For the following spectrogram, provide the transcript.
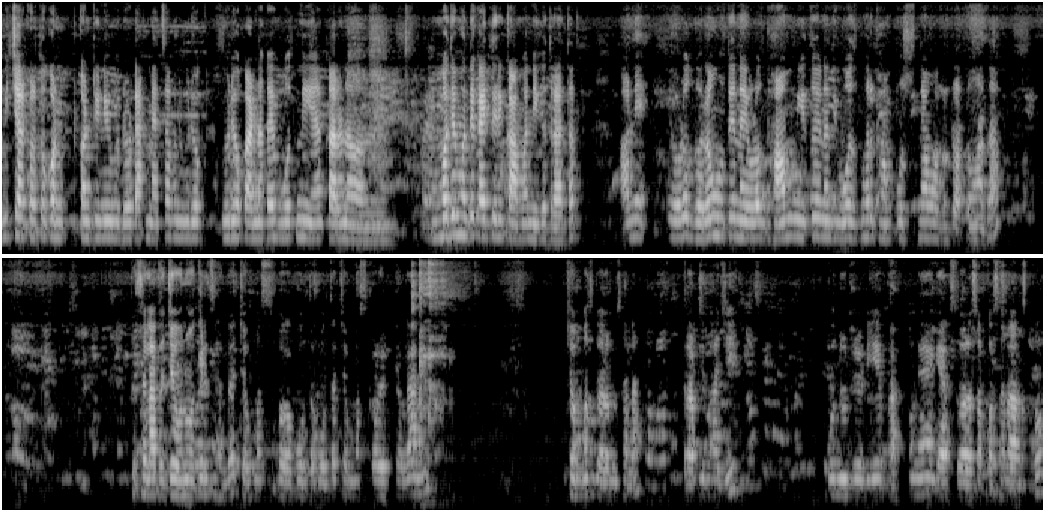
विचार करतो कं कंटिन्यू व्हिडिओ टाकण्याचा पण व्हिडिओ व्हिडिओ काढणं काही होत नाही आहे कारण मध्ये मध्ये काहीतरी कामं निघत राहतात. आणि एवढं गरम होते ना एवढं घाम येतोय ना दिवसभर घाम पुसण्यावर जातो माझा. तर चला आता जेवण वगैरे झालं. चम्मच बघा बोलता बोलता चम्मच कळत ठेवला आणि चम्मच गरम झाला. तर आपली भाजी बनून रेडी आहे. भाकून आहे. गॅसवर असा पसारा असतो.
